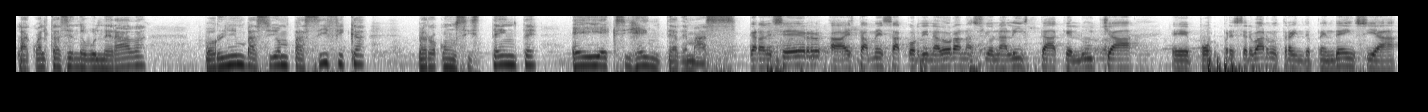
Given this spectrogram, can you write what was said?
la cual está siendo vulnerada por una invasión pacífica, pero consistente e exigente además. Agradecer a esta mesa coordinadora nacionalista que lucha eh, por preservar nuestra independencia,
